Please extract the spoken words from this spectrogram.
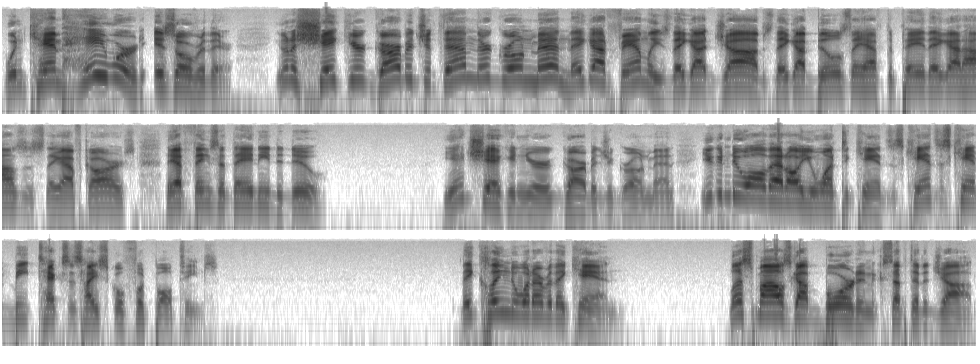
when Cam Heyward is over there, you want to shake your garbage at them? They're grown men. They got families. They got jobs. They got bills they have to pay. They got houses. They have cars. They have things that they need to do. You ain't shaking your garbage at grown men. You can do all that all you want to Kansas. Kansas can't beat Texas high school football teams. They cling to whatever they can. Les Miles got bored and accepted a job.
